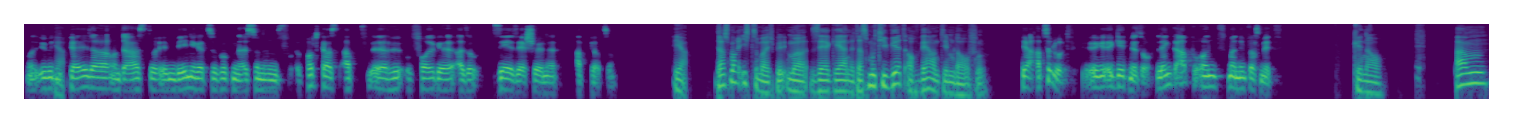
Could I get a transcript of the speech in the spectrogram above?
und über die ja. Felder und da hast du eben weniger zu gucken. Da ist so eine Podcast-Abfolge, also sehr, sehr schöne Abkürzung. Ja, das mache ich zum Beispiel immer sehr gerne. Das motiviert auch während dem Laufen. Ja, absolut. Äh, geht mir so. Lenkt ab und man nimmt was mit. Genau. Ähm,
